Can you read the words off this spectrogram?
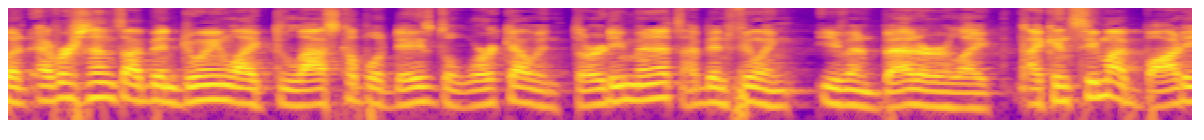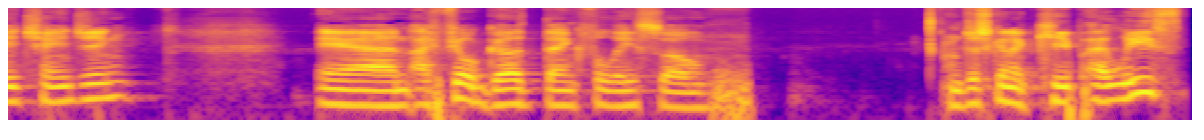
But ever since I've been doing like the last couple of days, the workout in 30 minutes, I've been feeling even better. Like I can see my body changing, and I feel good, thankfully. So I'm just gonna keep at least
